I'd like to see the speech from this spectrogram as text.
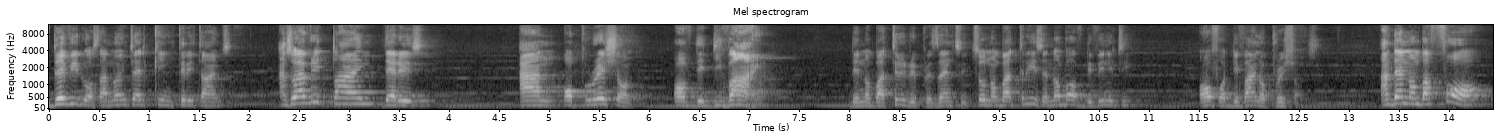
David was anointed king three times. And so every time there is an operation of the divine, the number three represents it. So number three is a number of divinity or for divine operations. And then number four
